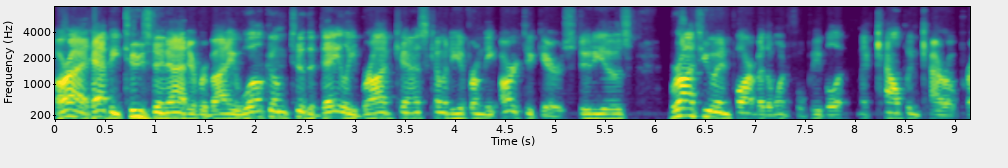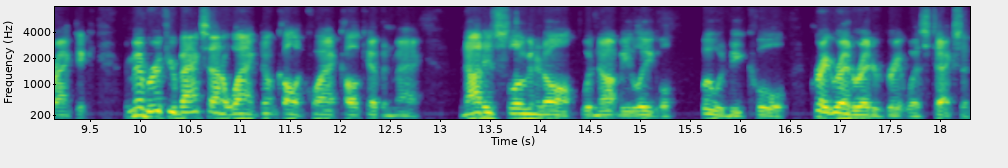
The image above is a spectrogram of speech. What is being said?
All right, happy Tuesday night, everybody. Welcome to the daily broadcast coming to you from the Arctic Air Studios, brought to you in part by the wonderful people at McAlpin Chiropractic. Remember, if your back's out of whack, don't call it quack, call Kevin Mack. Not his slogan at all, would not be legal, but would be cool. Great Red Raider, Great West Texan.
